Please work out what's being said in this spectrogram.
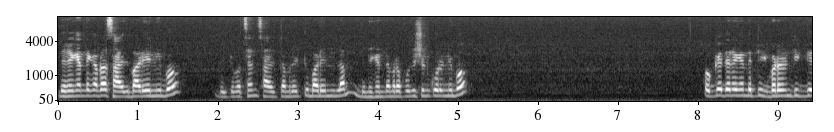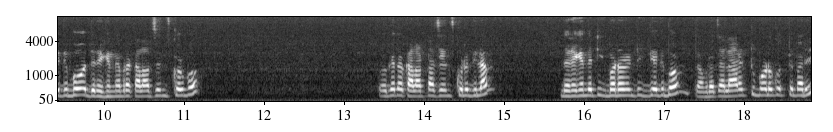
দেন এখান থেকে আমরা সাইজ বাড়িয়ে নিব। দেখতে পাচ্ছেন সাইজটা আমরা একটু বাড়িয়ে নিলাম দেন এখান থেকে আমরা পজিশন করে নিব। ওকে দেন এখান থেকে টিক বাটনে টিক দিয়ে দিব দেন এখানে আমরা কালার চেঞ্জ করব। ওকে তো কালারটা চেঞ্জ করে দিলাম। দেন এখান থেকে টিক বাটনে টিক দিয়ে দিব। তো আমরা চাইলে আর একটু বড় করতে পারি।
